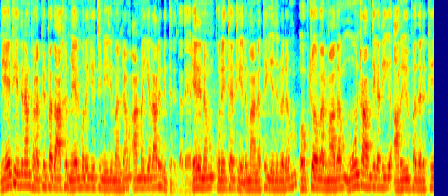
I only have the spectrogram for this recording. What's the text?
நேற்றைய தினம் பிறப்பி இருப்பதாக மேல்முறையீட்டு நீதிமன்றம் அண்மையில் அறிவித்திருந்தது. எனினும் குறித்த தீர்மானத்தை எதிர்வரும் அக்டோபர் மாதம் மூன்றாம் தேதி அறிவிப்பதற்கு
